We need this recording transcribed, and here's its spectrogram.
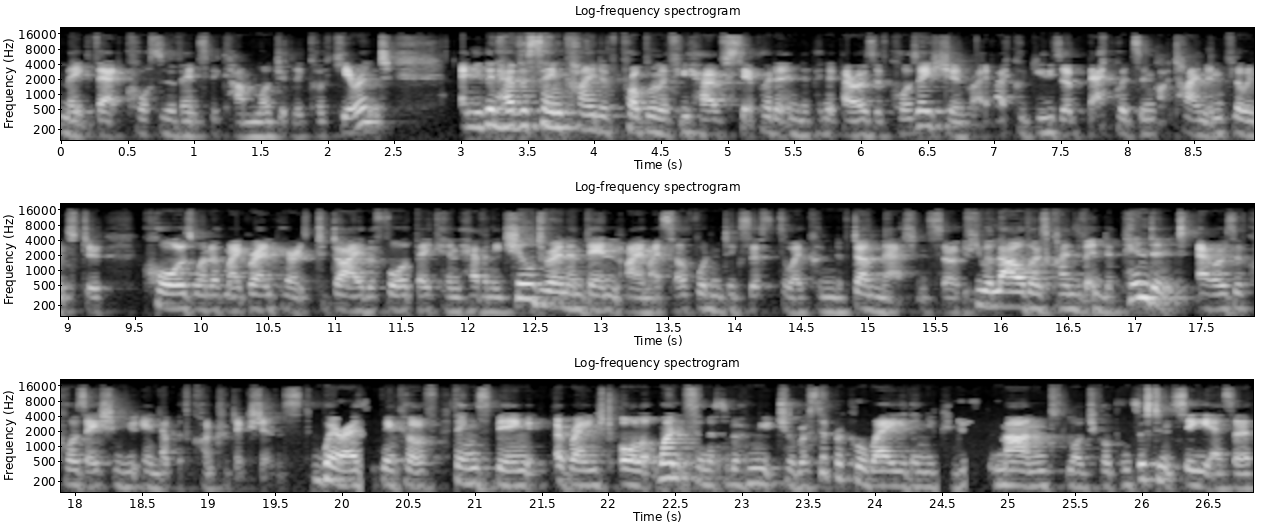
make that course of events become logically coherent. And you can have the same kind of problem if you have separate and independent arrows of causation, right? I could use a backwards in time influence to cause one of my grandparents to die before they can have any children, and then I myself wouldn't exist, so I couldn't have done that. And so if you allow those kinds of independent arrows of causation, you end up with contradictions. Whereas you think of things being arranged all at once in a sort of mutual reciprocal way, then you can just demand logical consistency as an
